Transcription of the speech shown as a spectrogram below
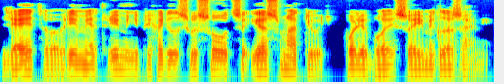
Для этого время от времени приходилось высовываться и осматривать поле боя своими глазами.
